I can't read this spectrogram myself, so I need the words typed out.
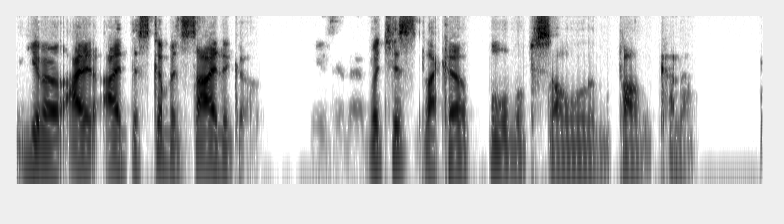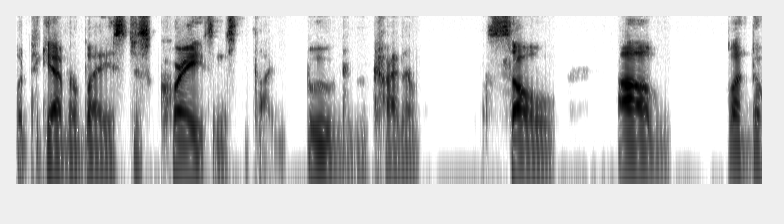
you know. I I discovered Zydeco music which is like a form of soul and funk kind of put together, but it's just crazy. It's like boom kind of soul. Um, but the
